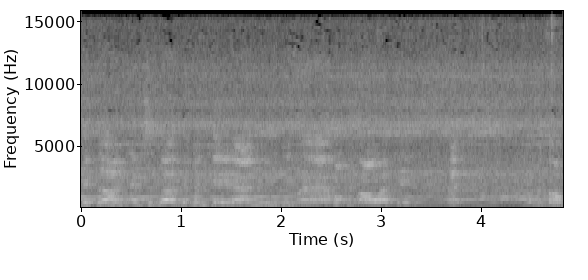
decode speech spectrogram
Tiếp đến em xin lên cho các anh chị là những cái một cái tô hết chị. Đây một cái tô.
